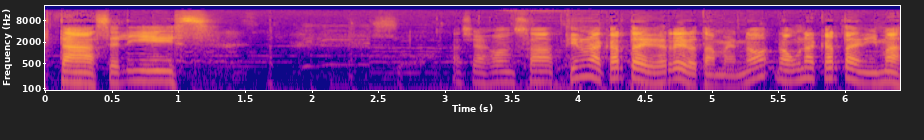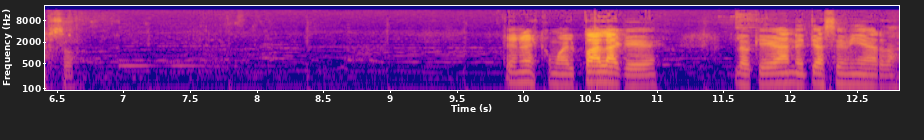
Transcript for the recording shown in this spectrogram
estás, Elis? Gracias, Gonza. Tiene una carta de guerrero también, ¿no? No, una carta de mi mazo. Que no es como el pala que lo que gane te hace mierda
